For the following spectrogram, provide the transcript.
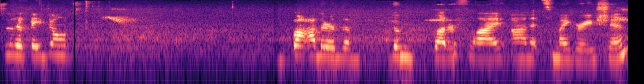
so that they don't bother the, the butterfly on its migration.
